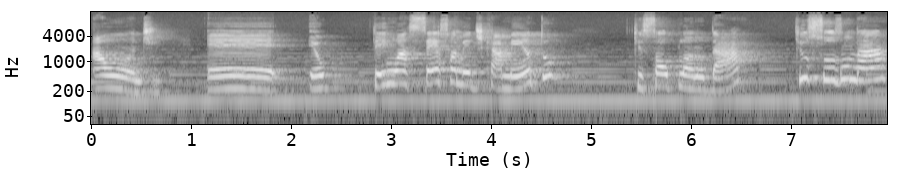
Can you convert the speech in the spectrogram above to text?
aonde é, eu tenho acesso a medicamento que só o plano dá, que o SUS não dá,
